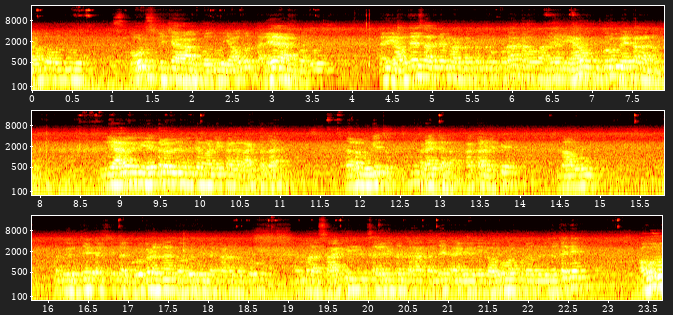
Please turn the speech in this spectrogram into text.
ಯಾವುದೋ ಒಂದು ಸ್ಪೋರ್ಟ್ಸ್ ವಿಚಾರ ಆಗ್ಬೋದು, ಯಾವುದೋ ಕಲೆ ಆಗ್ಬೋದು ಅಂದರೆ ಯಾವುದೇ ಸಾಧನೆ ಮಾಡಬೇಕಂದ್ರೂ ಕೂಡ ನಾವು ಅದರಲ್ಲಿ ಯಾವ ಗುರು ಬೇಕಲ್ಲ ನಮಗೆ. ಇಲ್ಲಿ ಯಾರು ಈಗ ಏಕಲವ್ಯ ವಿದ್ಯೆ ಮಾಡಲಿಕ್ಕಾಗಲ್ಲ, ಆಗ್ತದ? ಅದೆಲ್ಲ ಮುಗೀತು ನಡೆಯಕ್ಕಲ್ಲ ಆ ಕಾರಣಕ್ಕೆ ನಾವು ನಮಗೆ ವಿದ್ಯೆ ಕಲಿಸಿದ ಗುರುಗಳನ್ನ ಗೌರವದಿಂದ ಕಾಣಬೇಕು. ನಮ್ಮ ಸಾಕಿ ಸಲಹಿದಂತಹ ತಂದೆ ತಾಯಿಗಳಿಗೆ ಗೌರವ ಕೊಡೋದ್ರ ಜೊತೆಗೆ ಅವರು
